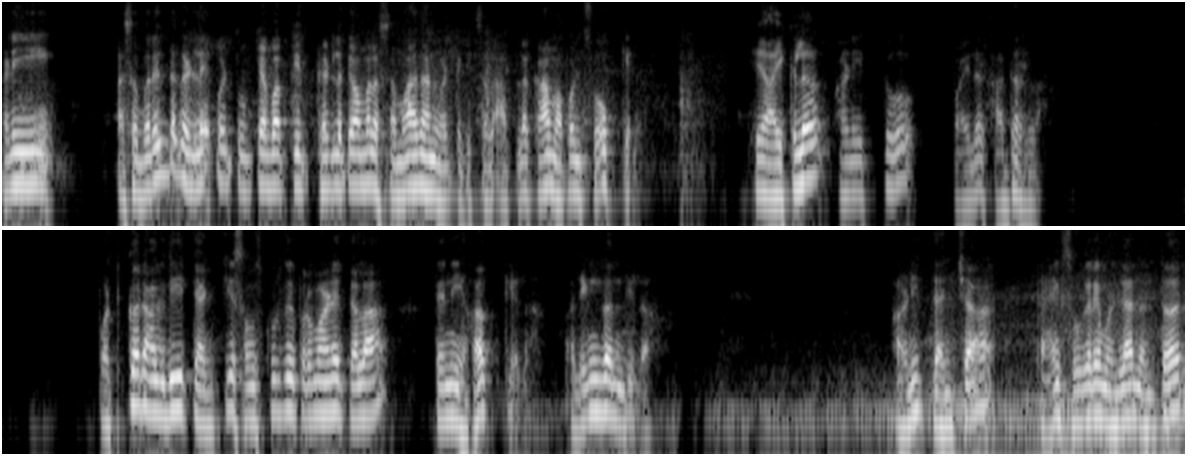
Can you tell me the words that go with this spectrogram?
आणि असं बरेचदा घडलंय पण तुमच्या बाबतीत घडलं तेव्हा मला समाधान वाटलं की चला आपलं काम आपण चोख केलं. हे ऐकलं आणि तो पायलट हादरला. पटकन अगदी त्यांची संस्कृतीप्रमाणे त्याला त्यांनी हक केलं आलिंगन दिलं. आणि त्यांच्या थँक्स वगैरे म्हणल्यानंतर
